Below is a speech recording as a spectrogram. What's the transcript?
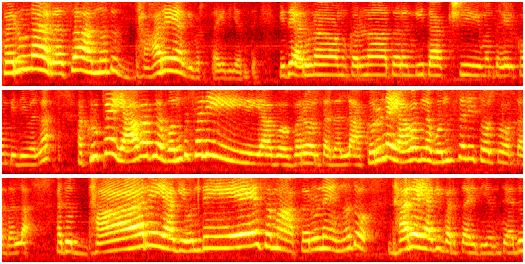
ಕರುಣಾ ರಸ ಅನ್ನೋದು ಧಾರೆಯಾಗಿ ಬರ್ತಾ ಇದೆಯಂತೆ. ಇದೇ ಅರುಣಾಂ ಕರುಣಾತರಂಗೀತಾಕ್ಷೀಂ ಅಂತ ಹೇಳ್ಕೊಂಡಿದ್ದೀವಲ್ವ ಆ ಕೃಪೆ ಯಾವಾಗ್ಲೂ ಒಂದು ಸಲಿ ಆಗೋ ಬರೋವಂಥದ್ದಲ್ಲ ಆ ಕರುಣೆ ಯಾವಾಗ್ಲೂ ಒಂದು ಸಲಿ ತೋರಿಸುವಂಥದ್ದಲ್ಲ ಅದು ಧಾರೆಯಾಗಿ ಒಂದೇ ಸಮ ಆ ಕರುಣೆ ಅನ್ನೋದು ಧಾರೆಯಾಗಿ ಬರ್ತಾ ಇದೆಯಂತೆ. ಅದು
